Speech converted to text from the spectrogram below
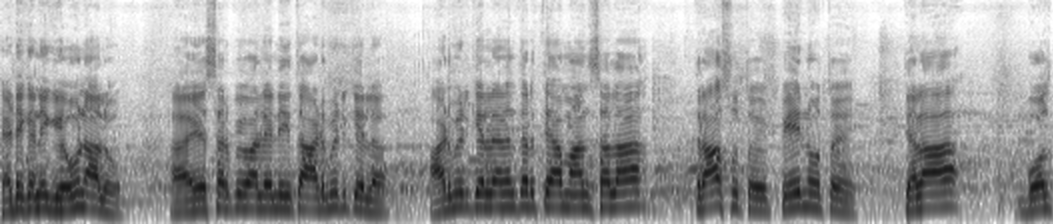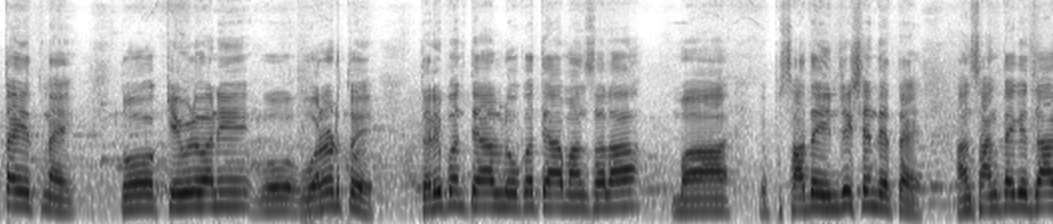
या ठिकाणी घेऊन आलो. एस आर पीवाल्यांनी इथं ॲडमिट केलं. ॲडमिट केल्यानंतर त्या माणसाला त्रास होतो आहे पेन होतो आहे त्याला बोलता येत नाही. तो केविळवाणी ओरडतो आहे तरी पण त्या लोक त्या माणसाला मा साधं इंजेक्शन देत आहे आणि सांगताय की जा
